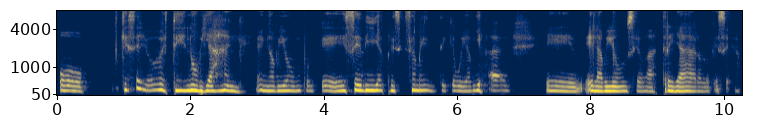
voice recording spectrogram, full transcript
o qué sé yo, este, no viajan en avión porque ese día precisamente que voy a viajar, eh, el avión se va a estrellar o lo que sea.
